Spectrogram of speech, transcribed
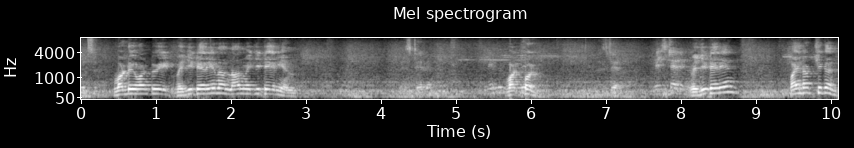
Good, sir. What do you want to eat? Vegetarian or non-vegetarian? Vegetarian? What food? Vegetarian. Vegetarian? Why not chicken?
